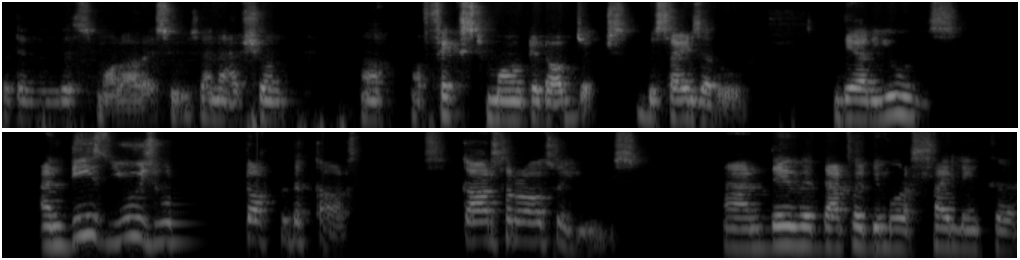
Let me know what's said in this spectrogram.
written in this small RSUs, and I have shown uh, fixed mounted objects besides a road. They are UEs. And these UEs would talk to the cars. Cars are also UEs. And they will, that will be more a side link, uh,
